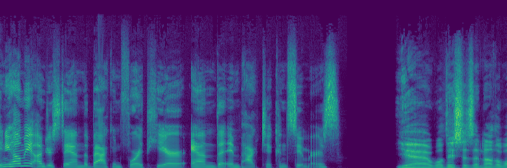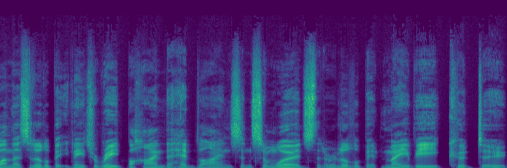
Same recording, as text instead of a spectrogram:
Can you help me understand the back and forth here and the impact to consumers? Yeah, well, this is another one that's a little bit, you need to read behind the headlines and some words that are a little bit maybe, could do,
